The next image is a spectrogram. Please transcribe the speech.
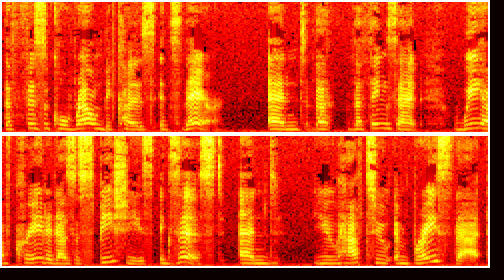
the physical realm because it's there. And the the things that we have created as a species exist. And you have to embrace that.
